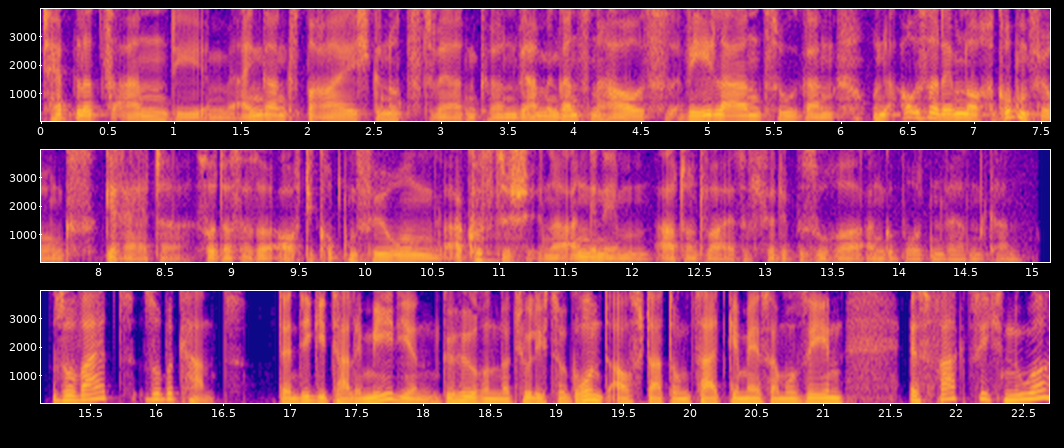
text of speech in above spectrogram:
Tablets an, die im Eingangsbereich genutzt werden können. Wir haben im ganzen Haus WLAN-Zugang und außerdem noch Gruppenführungsgeräte, sodass also auch die Gruppenführung akustisch in einer angenehmen Art und Weise für die Besucher angeboten werden kann. Soweit, so bekannt. Denn digitale Medien gehören natürlich zur Grundausstattung zeitgemäßer Museen. Es fragt sich nur,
